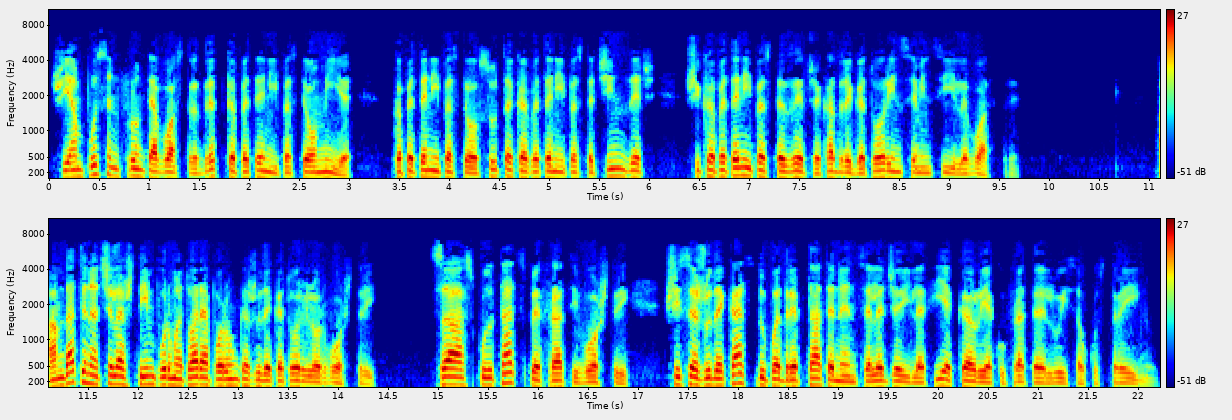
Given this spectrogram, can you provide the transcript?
și i-am pus în fruntea voastră drept căpetenii peste o mie, căpetenii peste o sută, căpetenii peste cincizeci și căpetenii peste zece, ca dregători în semințiile voastre. Am dat în același timp următoarea poruncă judecătorilor voștri. Să ascultați pe frații voștri și să judecați după dreptate neînțelegerile fiecăruia cu fratele lui sau cu străinul.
